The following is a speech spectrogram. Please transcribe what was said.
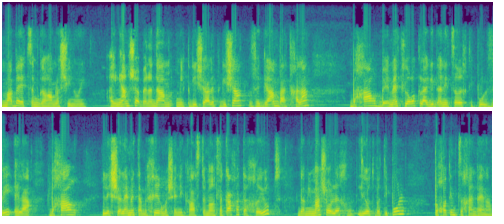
מה בעצם גרם לשינוי? העניין שהבן אדם מפגישה לפגישה, וגם בהתחלה, בחר באמת לא רק להגיד אני צריך טיפול וי, אלא בחר לשלם את המחיר, מה שנקרא. זאת אומרת, לקחת אחריות גם ממה שהולך להיות בטיפול, פחות ימצא חן בעיניו.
